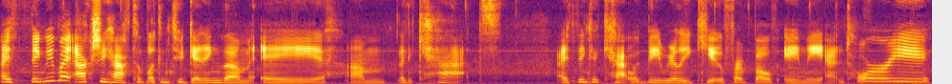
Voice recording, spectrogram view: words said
I think we might actually have to look into getting them a, um, like a cat. I think a cat would be really cute for both Amiee and Tori.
